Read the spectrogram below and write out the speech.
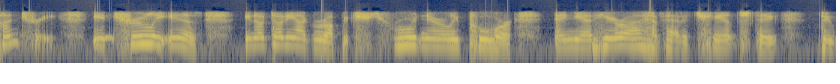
country. It truly is. You know, Tony, I grew up extraordinarily poor, and yet here I have had a chance to to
